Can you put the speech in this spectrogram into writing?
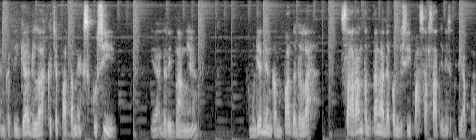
Yang ketiga adalah kecepatan eksekusi ya dari banknya. Kemudian yang keempat adalah saran tentang ada kondisi pasar saat ini seperti apa.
